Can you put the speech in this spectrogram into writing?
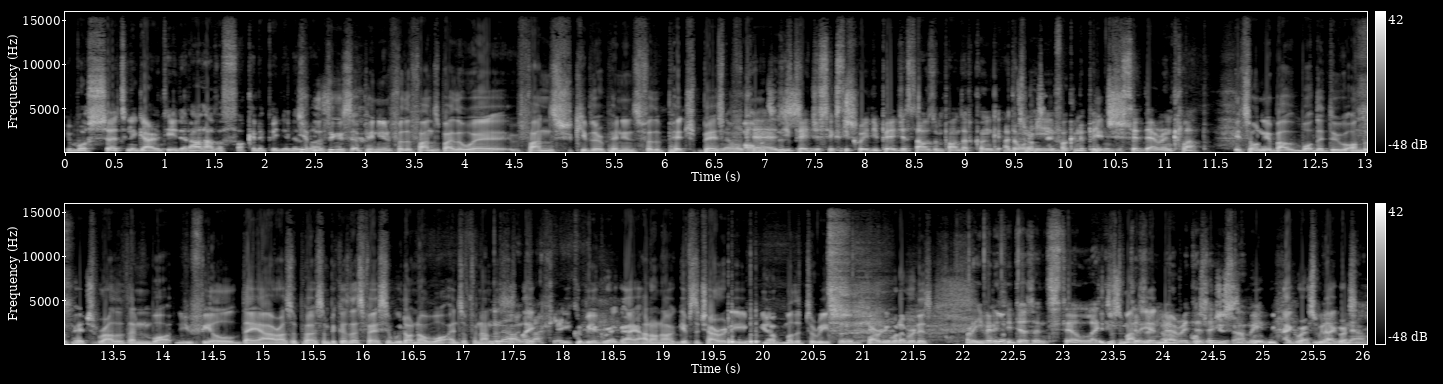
You're most certainly guarantee that I'll have a fucking opinion as Yeah, well. Yeah, but the thing is, opinion for the fans. By the way, fans should keep their opinions for the pitch-based no one cares. You paid your sixty quid. You paid your thousand pound. I don't want to hear your fucking opinion. Pitch- Just sit there and clap. It's only about what they do on the pitch rather than what you feel they are as a person. Because let's face it, we don't know what Enzo Fernandez No, is like. exactly. He could be a great guy. I don't know. Gives the charity, you know, Mother Teresa charity, whatever it is. Or even if he doesn't, still like It doesn't matter. yeah, no, merit, does it? we, just, you know I mean? we digress. We digress. no.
